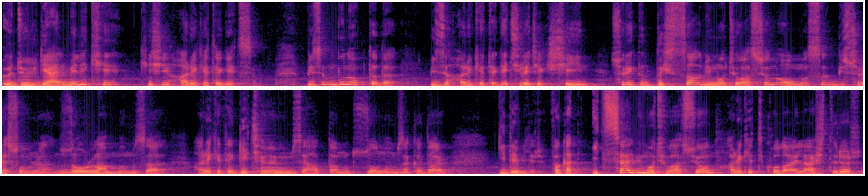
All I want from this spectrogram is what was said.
ödül gelmeli ki kişi harekete geçsin. Bizim bu noktada bizi harekete geçirecek şeyin sürekli dışsal bir motivasyon olması bir süre sonra zorlanmamıza, harekete geçemememize hatta mutsuz olmamıza kadar gidebilir. Fakat içsel bir motivasyon hareketi kolaylaştırır,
